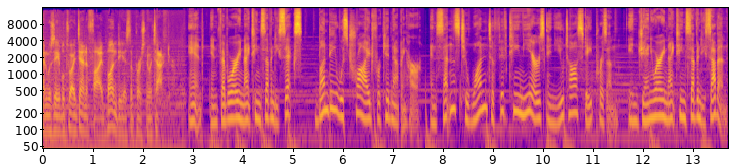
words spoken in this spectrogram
and was able to identify Bundy as the person who attacked her. And in February 1976, Bundy was tried for kidnapping her and sentenced to 1 to 15 years in Utah State Prison. In January 1977,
